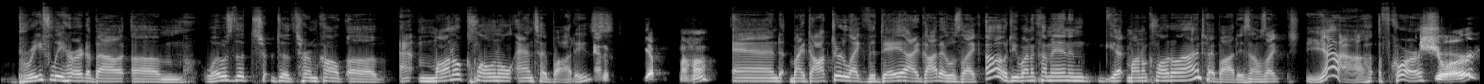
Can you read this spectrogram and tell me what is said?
briefly heard about um, what was the ter- the term called uh, a- monoclonal antibodies. Yep. Uh huh. And my doctor, like the day I got it, was like, "Oh, do you want to come in and get monoclonal antibodies?" And I was like, "Yeah, of course." Sure.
